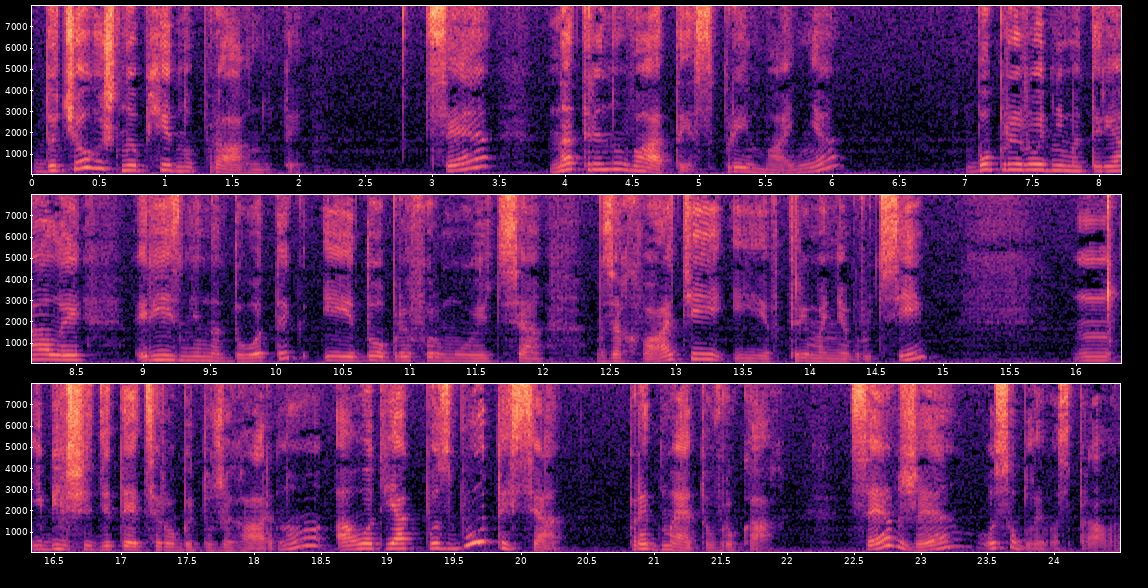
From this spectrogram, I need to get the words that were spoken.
До чого ж необхідно прагнути? Це натренувати сприймання, бо природні матеріали різні на дотик і добре формуються в захваті і втримання в руці. І більшість дітей це робить дуже гарно. А от як позбутися предмету в руках, це вже особлива справа.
